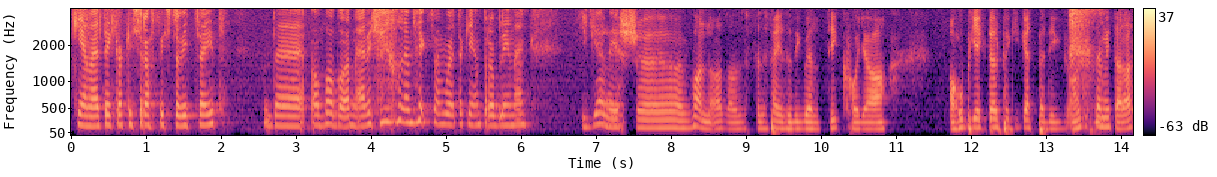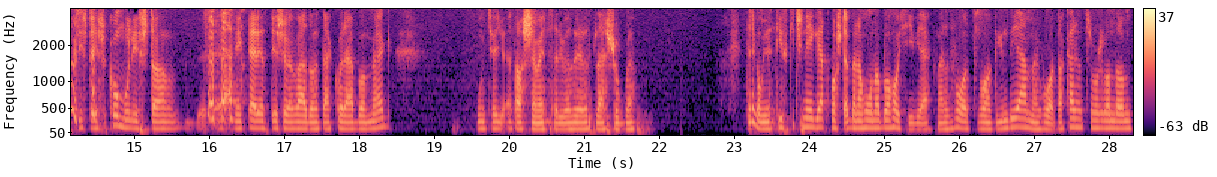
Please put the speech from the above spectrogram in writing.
kiemelték a kis rasszista vicceit, de a Babarnál is, jól emlékszem, voltak ilyen problémák. Igen, és uh, van az, az fejeződik be ez a cikk, hogy a, a hubjék törpökiket pedig antiszemita, rasszista és kommunista eszmék terjesztésével vádolták korábban meg úgyhogy hát az sem egyszerű azért, ezt lássuk be. Tényleg amúgy a tíz kicsi négert most ebben a hónapban hogy hívják? Mert ez volt, volt Indián, meg volt akár, most gondolom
